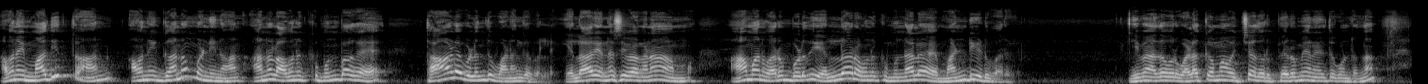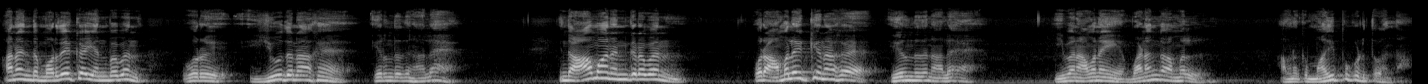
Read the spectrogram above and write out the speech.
அவனை மதித்தான் அவனை கனம் பண்ணினான். ஆனால் அவனுக்கு முன்பாக தாழ விழுந்து வணங்கவில்லை. எல்லாரும் என்ன செய்வாங்கன்னா ஆமான் வரும்பொழுது எல்லோரும் அவனுக்கு முன்னால் மண்டியிடுவார்கள் இவன் அதை ஒரு வழக்கமாக வச்சு அதை ஒரு பெருமையாக நினைத்து கொண்டிருந்தான். ஆனால் இந்த மொர்தேக்காய் என்பவன் ஒரு யூதனாக இருந்ததுனால இந்த ஆமான் என்கிறவன் ஒரு அமலைக்கியனாக இருந்ததுனால இவன் அவனை வணங்காமல் அவனுக்கு மதிப்பு கொடுத்து வந்தான்.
